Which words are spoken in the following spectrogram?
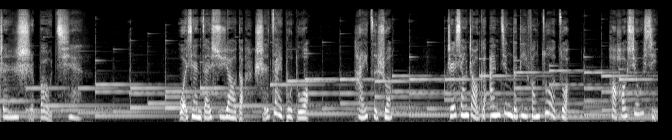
真是抱歉。我现在需要的实在不多，孩子说，只想找个安静的地方坐坐，好好休息。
